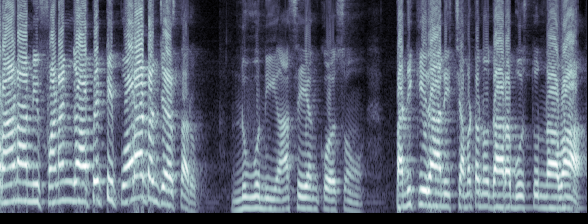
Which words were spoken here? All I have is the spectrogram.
ప్రాణాన్ని ఫణంగా పెట్టి పోరాటం చేస్తారు. నువ్వు నీ ఆశయం కోసం పనికిరాని చెమటను దారబోస్తున్నావా?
